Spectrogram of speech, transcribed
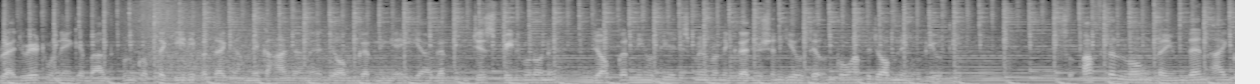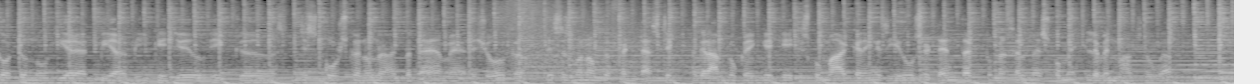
Graduate होने के बाद उनको अब तक ये नहीं पता कि हमने कहाँ जाना है जॉब करनी है या अगर जिस फ़ील्ड में उन्होंने जॉब करनी होती है, जिसमें उन्होंने ग्रेजुएशन की होती है, उनको वहाँ पे जॉब नहीं रही होती। So after long time then I got to know here at B R B K जो एक, जिस कोर्स का उन्होंने आज बताया मैं एश्योर का this is one of the fantastic अगर आप लोग कहेंगे कि इसको मार्क करेंगे ज़ीरो से टेन तक तो मैं में इसको मैं इलेवन मार्क्स दूँगा।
